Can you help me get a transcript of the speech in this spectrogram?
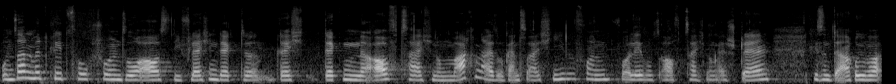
unseren Mitgliedshochschulen so aus, die flächendeckende Aufzeichnungen machen, also ganze Archive von Vorlesungsaufzeichnungen erstellen. Die sind darüber,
